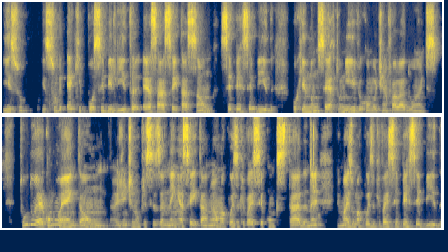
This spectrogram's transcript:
Isso isso é que possibilita essa aceitação ser percebida, porque num certo nível, como eu tinha falado antes, tudo é como é, então a gente não precisa nem aceitar, não é uma coisa que vai ser conquistada, né? É mais uma coisa que vai ser percebida.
